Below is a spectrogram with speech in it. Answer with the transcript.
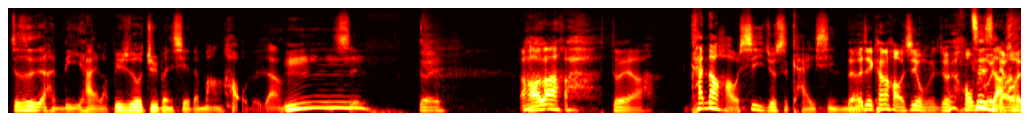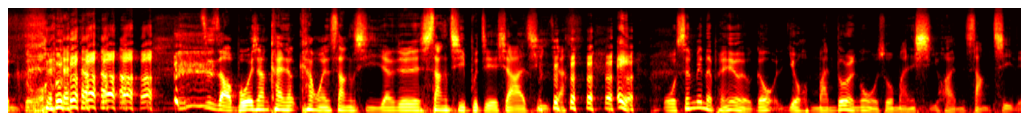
就是很厉害了。比如说剧本写的蛮好的这样。嗯，是，对。好了啊，对啊。看到好戏就是开心，对，而且看到好戏，我们就后面会聊很多，至少不会像看看完上戏一样，就是上气不接下气这样。哎、欸，我身边的朋友有跟我有蛮多人跟我说蛮喜欢上气的，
